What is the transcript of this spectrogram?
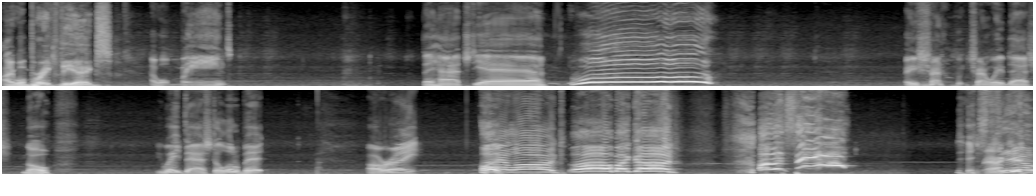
I will break the eggs. I will beans. They hatched, yeah. Woo! Are you trying to trying to wave dash? No. You wave dashed a little bit. All right. Oh. Dialogue. Oh my god! Oh, it's Theo! It's Theo.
